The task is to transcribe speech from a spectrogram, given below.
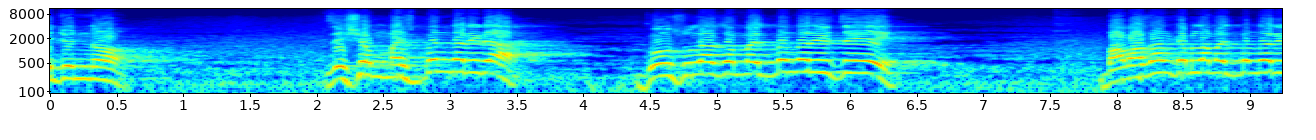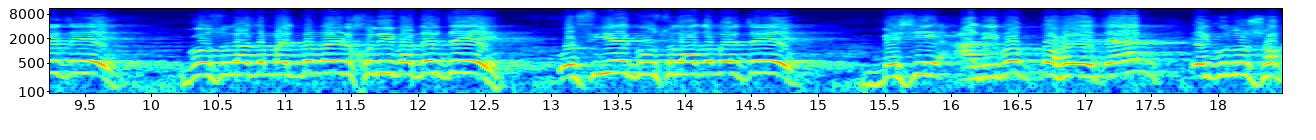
এজন্য যেসব মাইজবেন্ডারিরা গৌসুল আজম মাইজবেন্ডারির চেয়ে, বাবাজান কাবলা মাইজবেন্ডারির চেয়ে, গৌসুল আজম মাইজবেন্ডারির খলিফাদের চেয়ে, ওসিয়ে গৌসুল আজমের চেয়ে বেশি আলিভক্ত হয়েছেন, এগুলো সব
